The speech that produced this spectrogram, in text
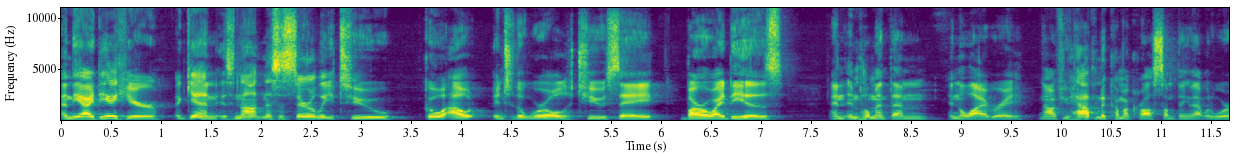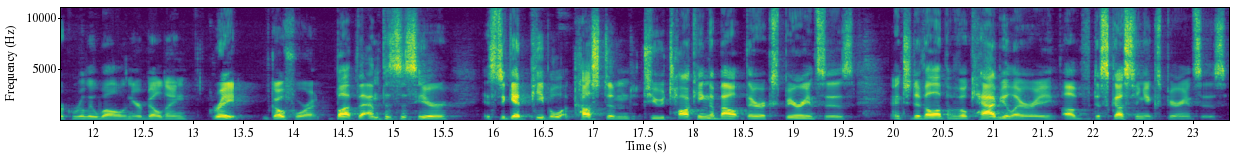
And the idea here, again, is not necessarily to go out into the world to, say, borrow ideas and implement them in the library. Now, if you happen to come across something that would work really well in your building, great, go for it. But the emphasis here is to get people accustomed to talking about their experiences and to develop a vocabulary of discussing experiences.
